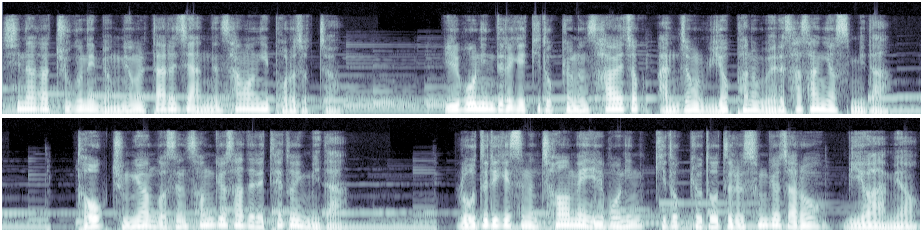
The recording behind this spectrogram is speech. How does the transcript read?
신하가 주군의 명령을 따르지 않는 상황이 벌어졌죠. 일본인들에게 기독교는 사회적 안정을 위협하는 외래 사상이었습니다. 더욱 중요한 것은 선교사들의 태도입니다. 로드리게스는 처음에 일본인 기독교도들을 순교자로 미화하며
